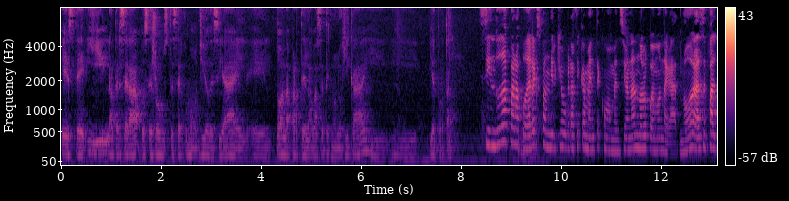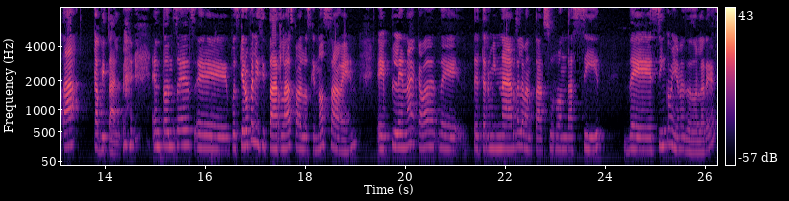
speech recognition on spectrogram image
Este, y la tercera, pues es robustecer, como Gio decía, el, toda la parte de la base tecnológica y, el portal. Sin duda, para poder expandir geográficamente, como mencionas, no lo podemos negar, ¿no? Hace falta capital. Entonces, eh, pues quiero felicitarlas para los que no saben. eh, Plena acaba de, de terminar de levantar su ronda seed de 5 millones de dólares.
